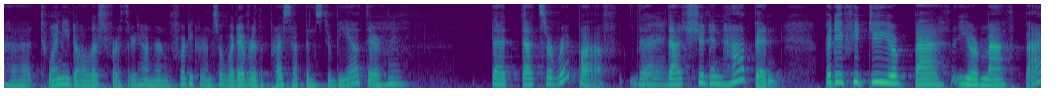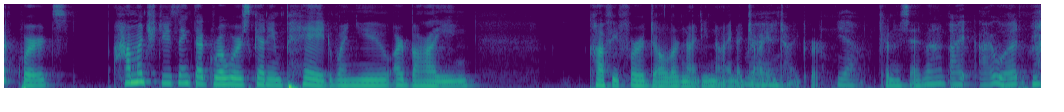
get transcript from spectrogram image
uh, twenty dollars for three hundred and forty grams, or whatever the price happens to be out there, that that's a ripoff. That Right. that shouldn't happen. But if you do your math your math backwards, how much do you think that grower is getting paid when you are buying? Coffee for a dollar ninety nine, a giant tiger. Yeah. Can I say that? I, I would.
